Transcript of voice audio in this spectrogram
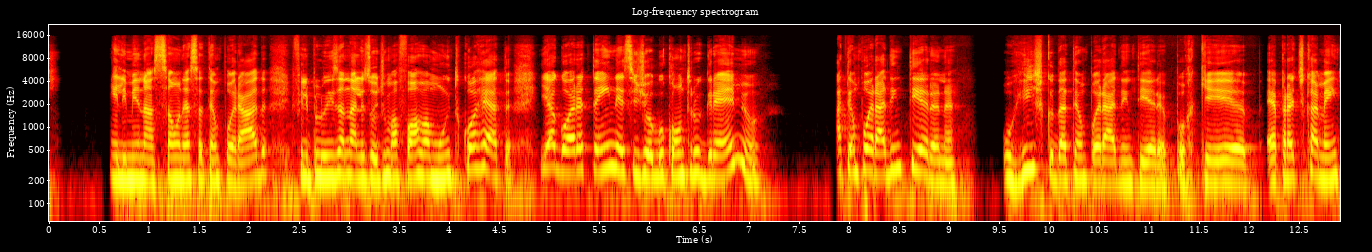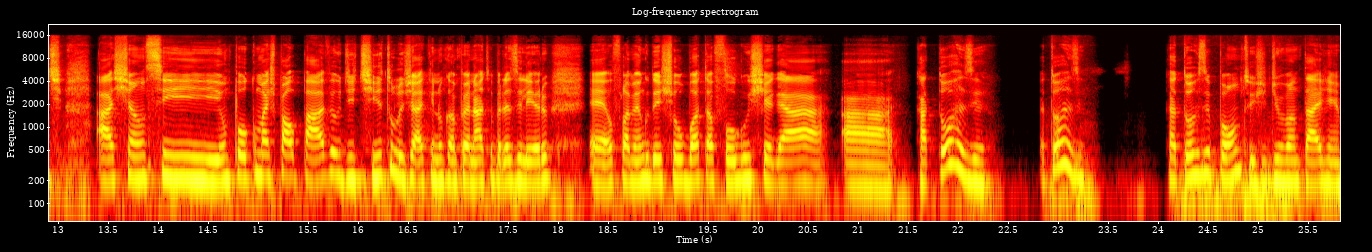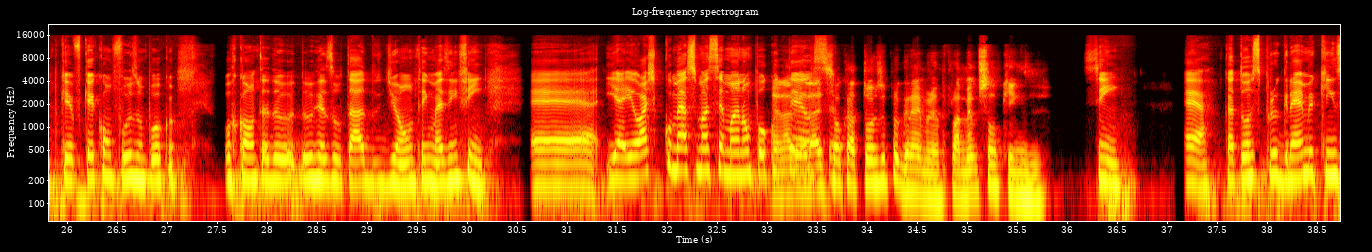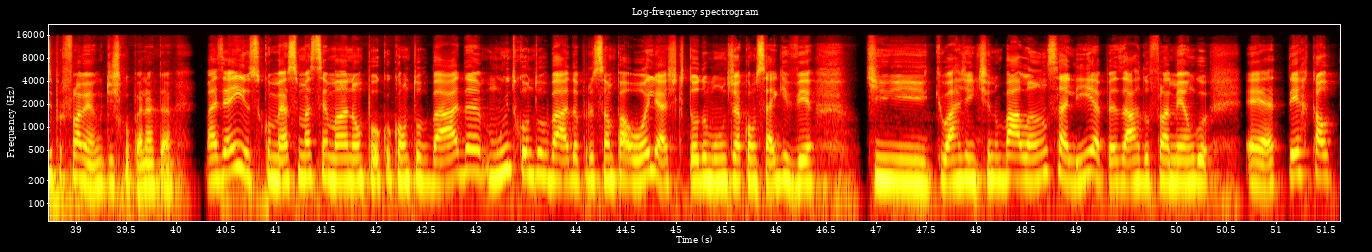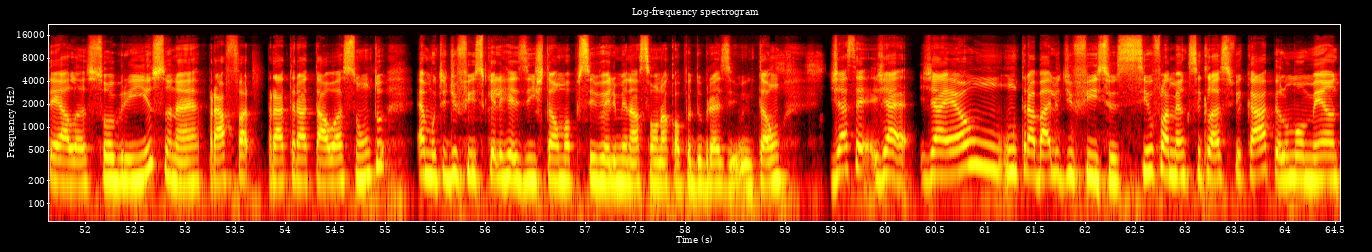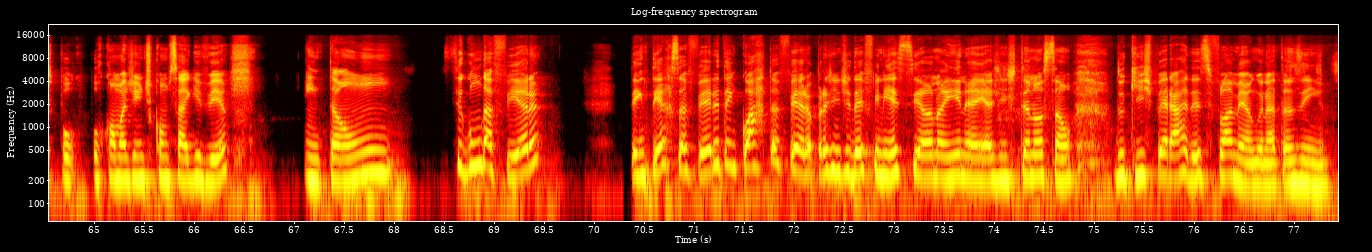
eliminação nessa temporada. Felipe Luiz analisou de uma forma muito correta. E agora tem nesse jogo contra o Grêmio a temporada inteira, né? O risco da temporada inteira, porque é praticamente a chance um pouco mais palpável de título, já que no Campeonato Brasileiro é, o Flamengo deixou o Botafogo chegar a 14? 14? 14 pontos de vantagem, porque eu fiquei confuso um pouco por conta do, do resultado de ontem, mas enfim. É, e aí eu acho que começa uma semana um pouco é, na tensa. Na verdade, são 14 pro Grêmio, né? O Flamengo são 15. Sim. É, 14 pro Grêmio, 15 pro Flamengo. Desculpa, Natan. Mas é isso, começa uma semana um pouco conturbada, muito conturbada pro Sampaoli. Acho que todo mundo já consegue ver que, que o argentino balança ali, apesar do Flamengo é, ter cautela sobre isso, né, para tratar o assunto, é muito difícil que ele resista a uma possível eliminação na Copa do Brasil. Então, já, se, já, já é um, um, trabalho difícil se o Flamengo se classificar pelo momento, por, por como a gente consegue ver. Então, segunda-feira, tem terça-feira e tem quarta-feira pra gente definir esse ano aí, né? E a gente ter noção do que esperar desse Flamengo, Natanzinho. Né,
